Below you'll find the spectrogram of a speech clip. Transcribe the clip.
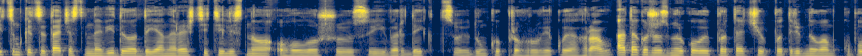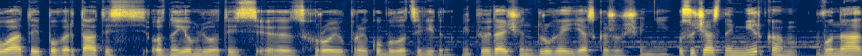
Підсумки це та частина відео, де я нарешті цілісно оголошую свій вердикт, свою думку про гру, в яку я грав, а також розмірковую про те, чи потрібно вам купувати, повертатись, ознайомлюватись е, з грою, про яку було це відео. Відповідаючи на друге, я скажу, що ні. По сучасним міркам вона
